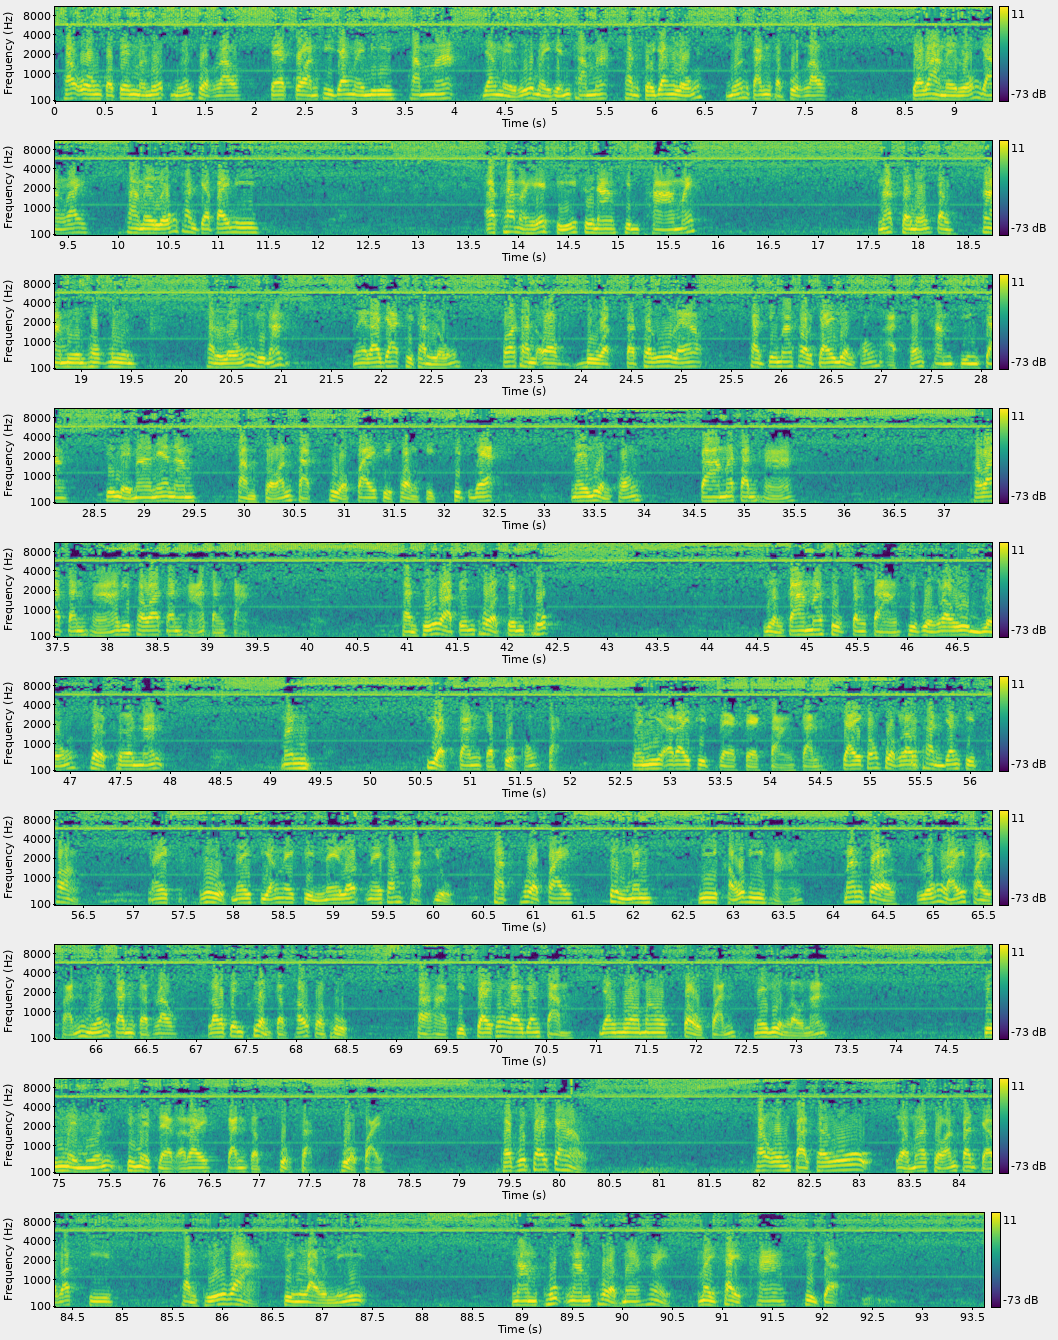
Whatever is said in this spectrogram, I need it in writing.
พระองค์ก็เป็นมนุษย์เหมือนพวกเรา แต่ก่อนที่ยังไม่มีธรรมะ ยังไม่รู้ไม่เห็นธรรมะ ท่านก็ยังหลงเหมือนกันกับพวกเรา จะว่าไม่หลงอย่างไรถ้าไม่หลงท่านจะไปมี อาคามาเหสีคือนางพิมพาไหม นักสนมตั้งห้าหมื่นหกหมื่นท่านหลงอยู่นั้น ในระยะที่ท่านหลงพอท่านออกบวชตัดรู้แล้ว ท่านจึงมาเข้าใจเรื่องของอัดของทำจริงจัง จึงได้มาแนะนำคำสอนสัตว์ทั่วไปที่ของจิตคิดแวะ ในเรื่องของกามตัณหาภาวะตัณหาวิภาวะตัณหาต่าง ๆ ท่านถือว่าเป็นโทษเป็นทุกข์ เรื่องการมาสุขต่างๆ ที่พวกเราลุ่มหลงเพลิดเพลินนั้น มันเทียบกันกับพวกของสัตว์ไม่มีอะไรผิดแปลกแตกต่างกัน ใจของพวกเราท่านยังติดข้อง ในรูปในเสียงในกลิ่นในรสในสัมผัสอยู่ สัตว์ทั่วไป ซึ่งมันมีเขามีหาง มันก็หลงไหลใฝ่ฝันเหมือนกันกับเรา เราเป็นเพื่อนกับเขาก็ถูกถ้าหากจิตใจของเรายังต่ำยังมัวเมาเฝ้าฝันในเรื่องเหล่านั้น จึงไม่เหมือนจึงไม่แปลกอะไรกันกับพวกสัตว์ทั่วไป พระพุทธเจ้า พระองค์ตรัสรู้แล้วมาสอนปัญจวัคคีย์ท่านถือว่าสิ่งเหล่านี้นำทุกนำโทษมาให้ ไม่ใช่ทางที่จะ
